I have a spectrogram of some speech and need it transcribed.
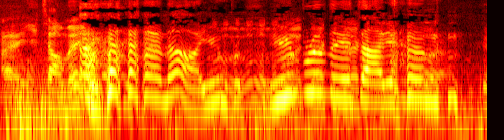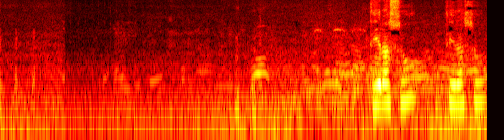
Hey, you tell me. no, you impro- you improve the Italian. tira su, tira su,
